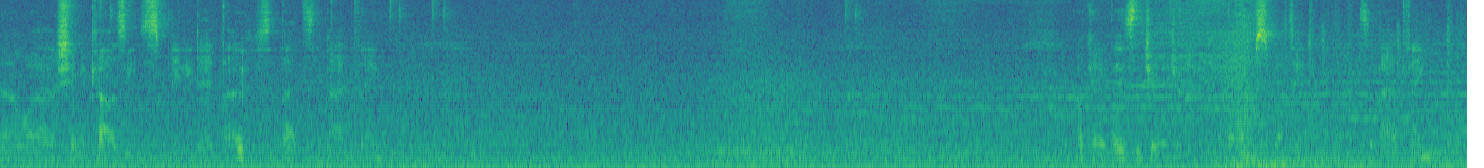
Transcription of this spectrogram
Now uh, Shimakaze's nearly dead though, so that's a bad thing. Okay, there's the Georgia. I'm spotted. That's a bad thing.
